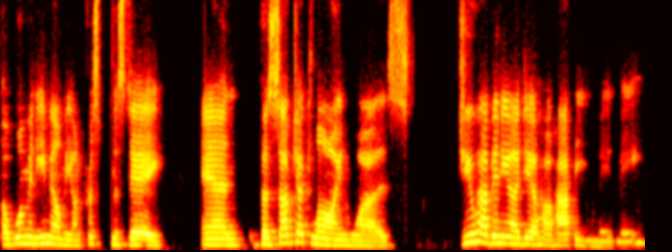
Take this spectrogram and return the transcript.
a woman emailed me on Christmas Day, and the subject line was, Do you have any idea how happy you made me?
